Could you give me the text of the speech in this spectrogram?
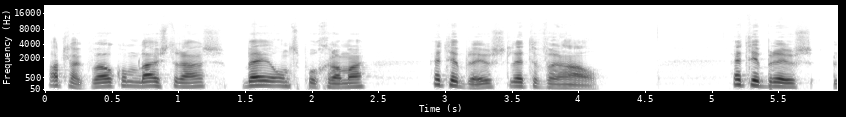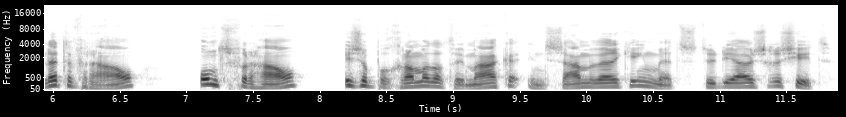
Hartelijk welkom luisteraars bij ons programma Het Hebreeuws Letterverhaal. Het Hebreeuws Letterverhaal, ons verhaal, is een programma dat we maken in samenwerking met Studiehuis Rashid.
